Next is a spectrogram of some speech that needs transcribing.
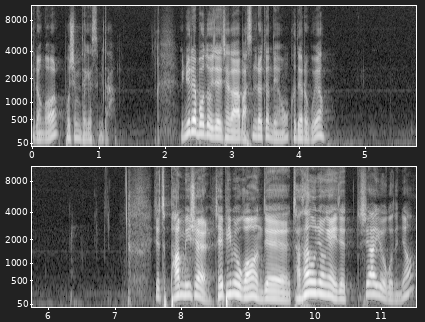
이런 걸 보시면 되겠습니다. 윤유레버도 이제 제가 말씀드렸던 내용 그대로고요. 이제 반 미셸, 제피 모건 이제 자산운용의 이제 CIO거든요.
